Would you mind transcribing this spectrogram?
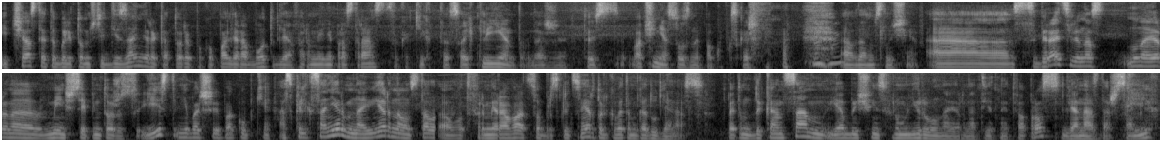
И часто это были в том числе дизайнеры, которые покупали работу для оформления пространства каких-то своих клиентов даже. То есть вообще неосознанная покупка, скажем, uh-huh. в данном случае. А собиратели у нас, ну, наверное, в меньшей степени тоже есть небольшие покупки. А с коллекционерами, наверное, он стал а, вот формироваться образ коллекционера только в этом году для нас. Поэтому до конца я бы еще не сформулировал, наверное, ответ на этот вопрос для нас даже самих.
